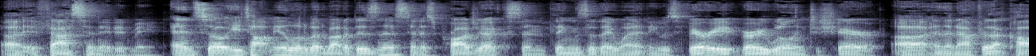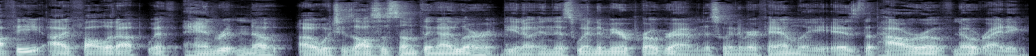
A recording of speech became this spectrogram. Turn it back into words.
Uh, it fascinated me. And so he taught me a little bit about a business and his projects and things that they went. He was very, very willing to share. Uh, and then after that coffee, I followed up with a handwritten note, uh, which is also something I learned, you know, in this Windermere program and this Windermere family is the power of note writing.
